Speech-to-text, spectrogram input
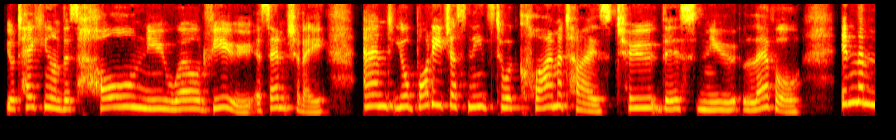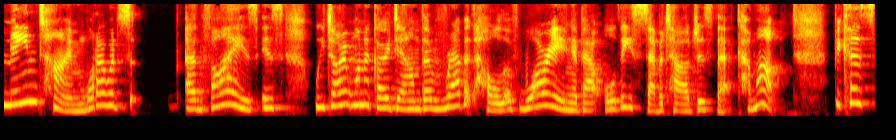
you're taking on this whole new worldview, essentially, and your body just needs to acclimatize to this new level. In the meantime, what I would advise is we don't want to go down the rabbit hole of worrying about all these sabotages that come up because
